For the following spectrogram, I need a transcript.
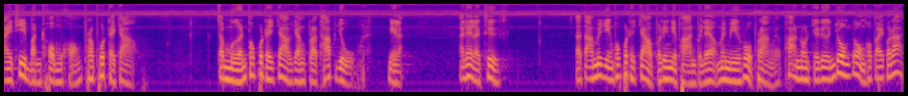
ในที่บรรทมของพระพุทธเจ้า จะเหมือนพระพุทธเจ้ายังประทับอยู่นี่แหละ อันนี้แหละที่แต่ตามไม่จริงพระพุทธเจ้าปรินิพานไปแล้ว ไม่มีรูปร่างแล้ว พระนนท์จะเดินโยงโยงเข้าไปก็ได้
